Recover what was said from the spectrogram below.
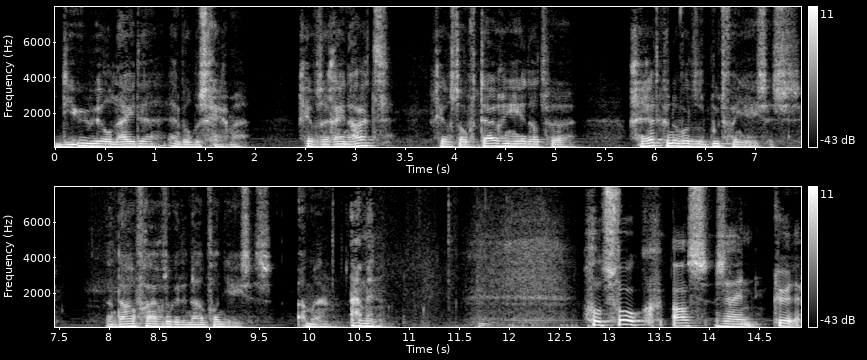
die u wil leiden en wil beschermen. Geef ons een rein hart. Geef ons de overtuiging, Heer, dat we gered kunnen worden door het bloed van Jezus. En daarom vragen we het ook in de naam van Jezus. Amen. Amen. Gods volk als zijn kudde.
